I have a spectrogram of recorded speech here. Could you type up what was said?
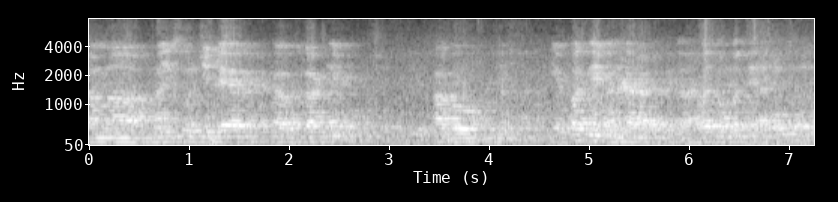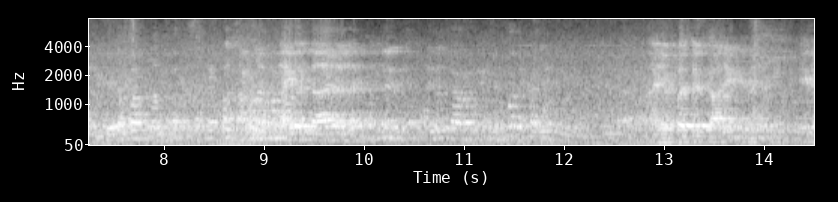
ತಮ್ಮ ಮೈಸೂರು ಜಿಲ್ಲೆಯ ಉದ್ಘಾಟನೆ ಹಾಗೂ ಎಪ್ಪತ್ತನೇ ಕನ್ನಡ ರಾಜ್ಯೋತ್ಸವ ಅರವತ್ತೊಂಬತ್ತನೇ ರಾಜ್ಯೋತ್ಸವ ಎಪ್ಪತ್ತು ಕಾಲೇಜು ಈಗ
